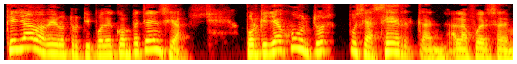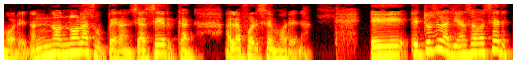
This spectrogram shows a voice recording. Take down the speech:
que ya va a haber otro tipo de competencia porque ya juntos pues se acercan a la fuerza de Morena, no, no la superan, se acercan a la fuerza de Morena. Eh, entonces la alianza va a ser,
